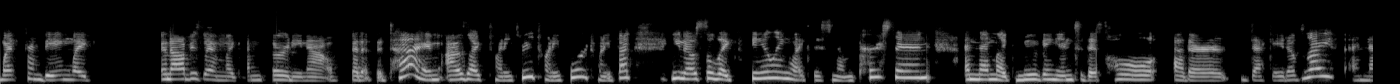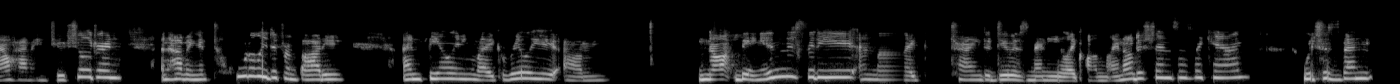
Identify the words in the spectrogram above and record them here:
went from being like and obviously I'm like, I'm 30 now, but at the time I was like 23, 24, 25, you know, so like feeling like this young person and then like moving into this whole other decade of life and now having two children and having a totally different body and feeling like really um not being in the city and like trying to do as many like online auditions as I can, which has been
